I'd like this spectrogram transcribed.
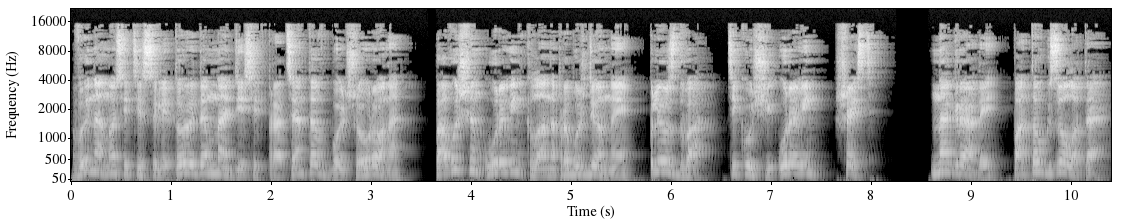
Вы наносите солитоидам на 10% больше урона. Повышен уровень клана Пробужденные, плюс 2. Текущий уровень 6. Награды. Поток золота.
